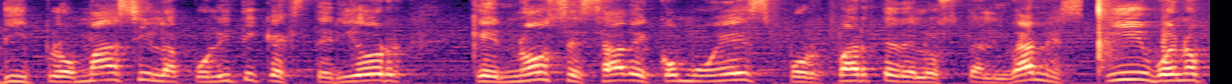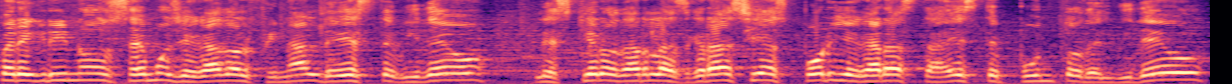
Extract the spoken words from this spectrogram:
diplomacia y la política exterior que no se sabe cómo es por parte de los talibanes. Y bueno, peregrinos, hemos llegado al final de este video. Les quiero dar las gracias por llegar hasta este punto del video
